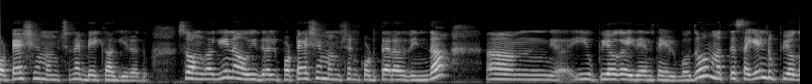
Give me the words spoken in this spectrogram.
ಪೊಟ್ಯಾಷಿಯಮ್ ಅಂಶನೇ ಬೇಕಾಗಿರೋದು. ಸೊ ಹಂಗಾಗಿ ನಾವು ಇದರಲ್ಲಿ ಪೊಟ್ಯಾಷಿಯಮ್ ಅಂಶನ ಕೊಡ್ತಾ ಇರೋದ್ರಿಂದ ಈ ಉಪಯೋಗ ಇದೆ ಅಂತ ಹೇಳ್ಬೋದು. ಮತ್ತು ಸೆಕೆಂಡ್ ಉಪಯೋಗ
